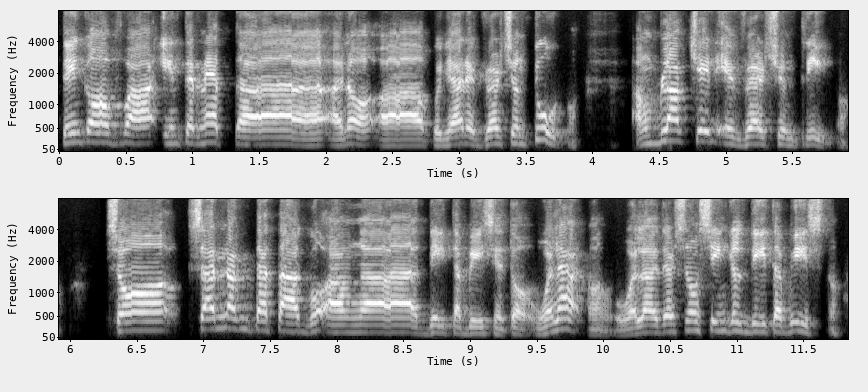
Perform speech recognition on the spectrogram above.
think of uh, internet uh, ano, uh, kunyari version 2, no. Ang blockchain ay version 3, no. So, saan nagtatago ang uh, database nito? Wala, no? Wala. There's no single database, no.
